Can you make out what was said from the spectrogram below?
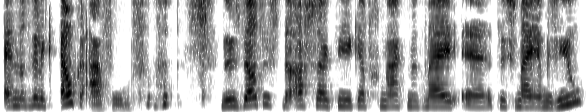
en dat wil ik elke avond. dus dat is de afspraak die ik heb gemaakt met mij, eh, tussen mij en mijn ziel.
